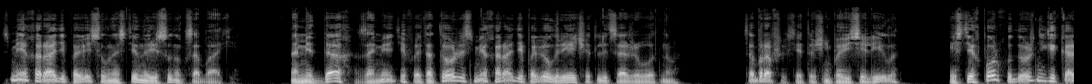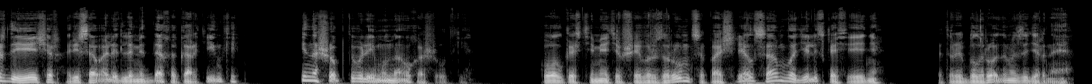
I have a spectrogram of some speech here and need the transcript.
смеха ради повесил на стену рисунок собаки. На меддах, заметив это, тоже смеха ради повел речь от лица животного. Собравшихся это очень повеселило, и с тех пор художники каждый вечер рисовали для меддаха картинки и нашептывали ему на ухо шутки. Колкости, метившие в Арзурумца, поощрял сам владелец кофейни, который был родом из Адерне.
